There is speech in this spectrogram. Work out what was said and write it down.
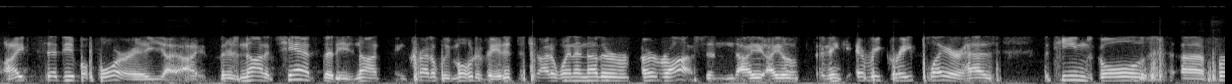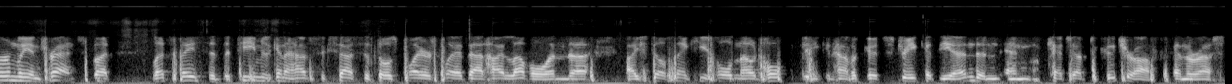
I said to you before, I, I, there's not a chance that he's not incredibly motivated to try to win another Art Ross. And I, I, I think every great player has the team's goals uh, firmly entrenched, but let's face it, the team is going to have success if those players play at that high level. And uh, I still think he's holding out hope that he can have a good streak at the end and, and catch up to Kucherov and the rest.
